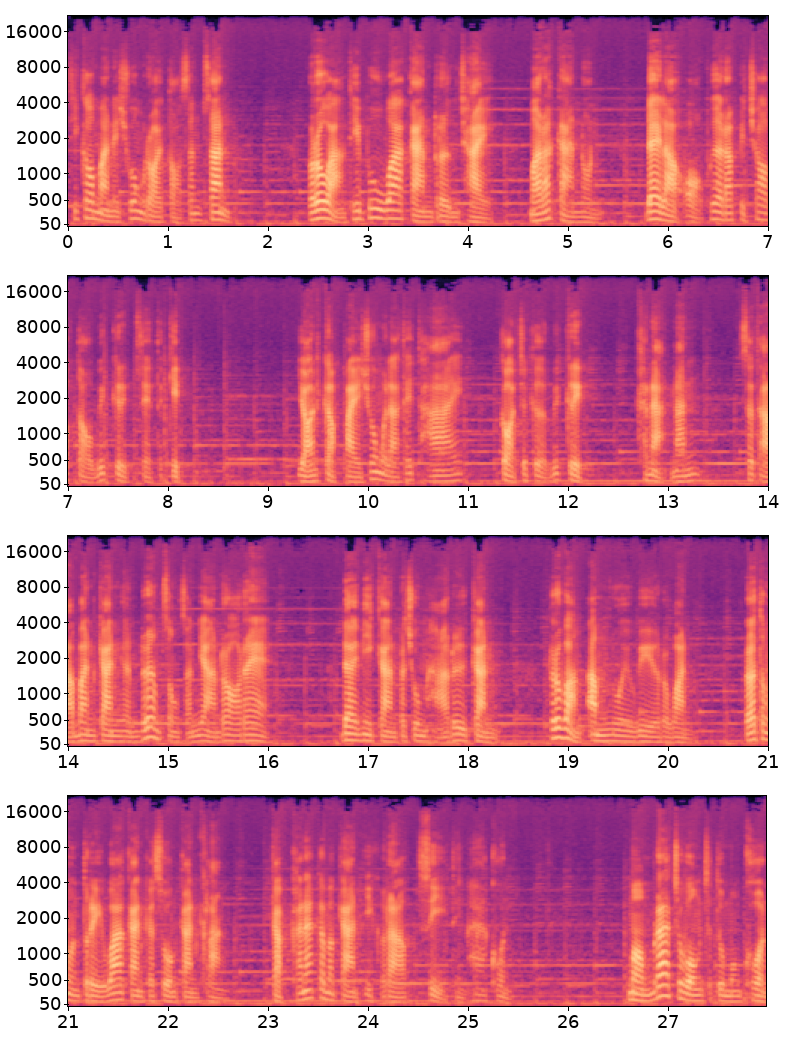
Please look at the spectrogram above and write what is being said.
ที่เข้ามาในช่วงรอยต่อสั้นๆ ระหว่างที่ผู้ว่าการเริงชัยมารักการนนท์ได้ลาออกเพื่อรับผิดชอบต่อวิกฤตเศรษฐกิจ ย้อนกลับไปช่วงเวลาท้ายๆก่อนจะเกิดวิกฤต ขณะนั้น สถาบันการเงินเริ่มส่งสัญญาณร่อแร่ ได้มีการประชุมหารือกัน ระหว่างอำนวยวีรวันรัฐมนตรีว่าการกระทรวงการคลัง กับคณะกรรมการอีกราว 4-5 คน หม่อมราชวงศ์จตุมงคล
